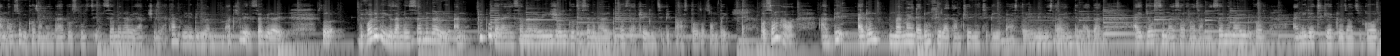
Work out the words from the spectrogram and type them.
and also because I'm in Bible school, in seminary actually, I can't really believe I'm actually in seminary. So the funny thing is, I'm in seminary, and people that are in seminary usually go to seminary because they're training to be pastors or something. But somehow, I bit, I don't, in my mind, I don't feel like I'm training to be a pastor, a minister, or anything like that. I just see myself as I'm in seminary because I needed to get closer to God.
